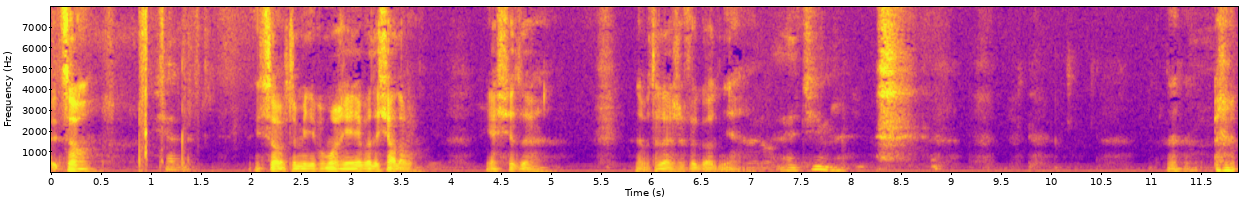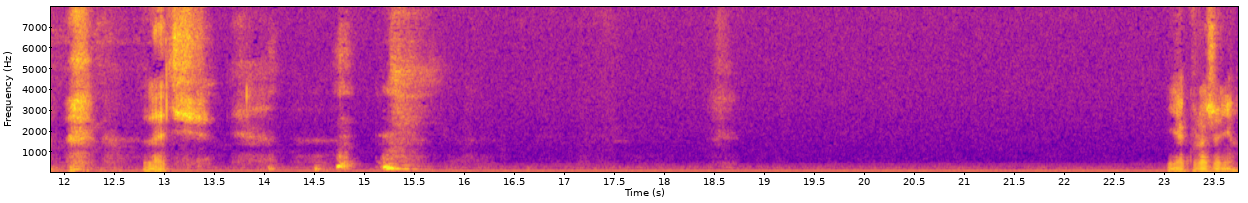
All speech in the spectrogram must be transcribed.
I co? Siadaj. I co? To mi nie pomoże, ja nie będę siadał. Ja siedzę. Nawet leżę wygodnie. Lecimy. Leć. Jak wrażenia?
